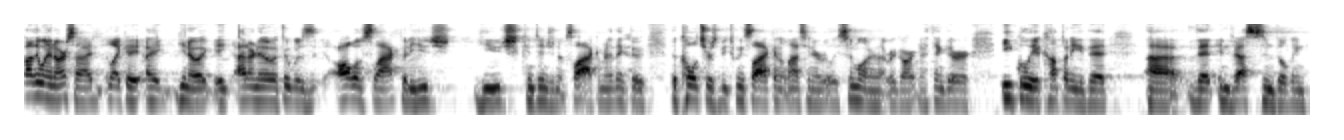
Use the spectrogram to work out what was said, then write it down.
by the way, on our side, like I, I you know, I, I don't know if it was all of Slack, but a huge huge contingent of Slack. I mean, I think the, the cultures between Slack and Atlassian are really similar in that regard. And I think they're equally a company that uh, that invests in building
